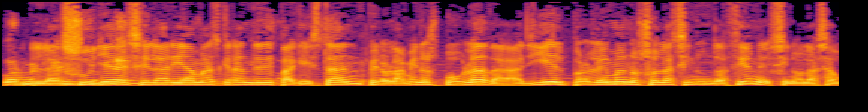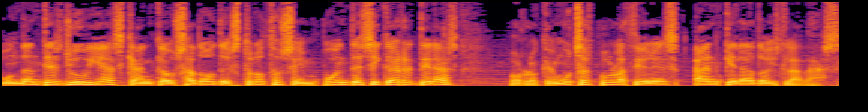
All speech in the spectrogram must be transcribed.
La suya es el área más grande de Pakistán, pero la menos poblada. Allí el problema no son las inundaciones, sino las abundantes lluvias que han causado destrozos en puentes y carreteras, por lo que muchas poblaciones han quedado aisladas.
